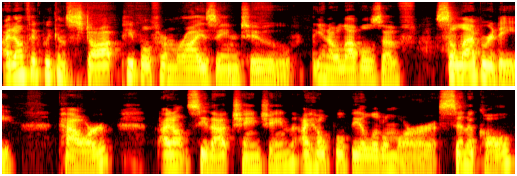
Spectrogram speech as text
I don't think we can stop people from rising to, you know, levels of celebrity power. I don't see that changing. I hope we'll be a little more cynical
